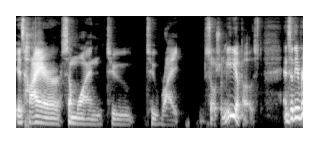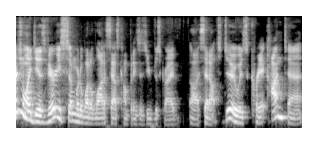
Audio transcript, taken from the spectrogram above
is hire someone to, to write social media post. And so the original idea is very similar to what a lot of SaaS companies, as you've described, uh, set out to do is create content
